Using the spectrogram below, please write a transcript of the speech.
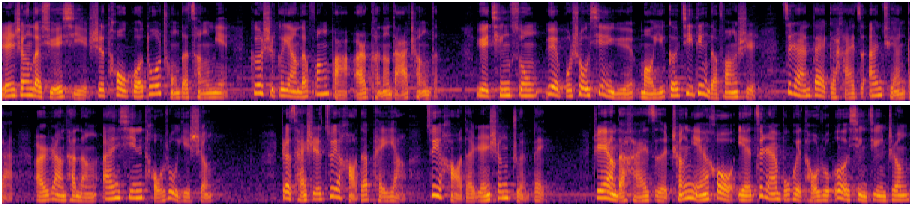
人生的学习是透过多重的层面、各式各样的方法而可能达成的。越轻松，越不受限于某一个既定的方式。自然带给孩子安全感，而让他能安心投入一生，这才是最好的培养，最好的人生准备。这样的孩子成年后也自然不会投入恶性竞争，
